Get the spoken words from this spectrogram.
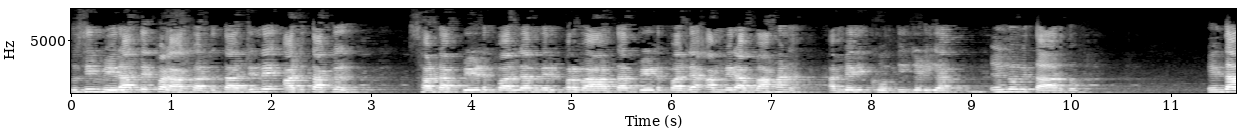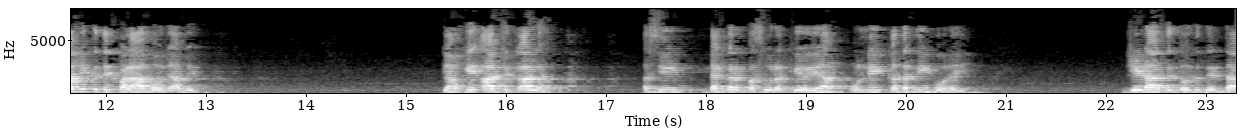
ਤੁਸੀਂ ਮੇਰਾ ਤੇ ਭਲਾ ਕਰ ਦਿੱਤਾ। ਜਿਨੇ ਅੱਜ ਤੱਕ ਸਾਡਾ ਪੇਟ ਪਾਲਿਆ, ਮੇਰੇ ਪਰਿਵਾਰ ਦਾ ਪੇਟ ਪਾਲਿਆ ਆ ਮੇਰਾ ਵਾਹਨ ਆ ਮੇਰੀ ਖੋਤੀ ਜਿਹੜੀ ਆ, ਇਹਨੂੰ ਵੀ ਤਾਰ ਦੋ। ਇਹਦਾ ਵੀ ਕਿਤੇ ਭਲਾ ਹੋ ਜਾਵੇ। ਕਿਉਂਕਿ ਅੱਜ ਕੱਲ ਅਸੀਂ ਡੰਗਰ ਪਸ਼ੂ ਰੱਖੇ ਹੋਏ ਆ ਉਹਨੇ ਕਦਰ ਨਹੀਂ ਹੋ ਰਹੀ। ਜਿਹੜਾ ਤੇ ਦੁੱਧ ਦਿੰਦਾ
